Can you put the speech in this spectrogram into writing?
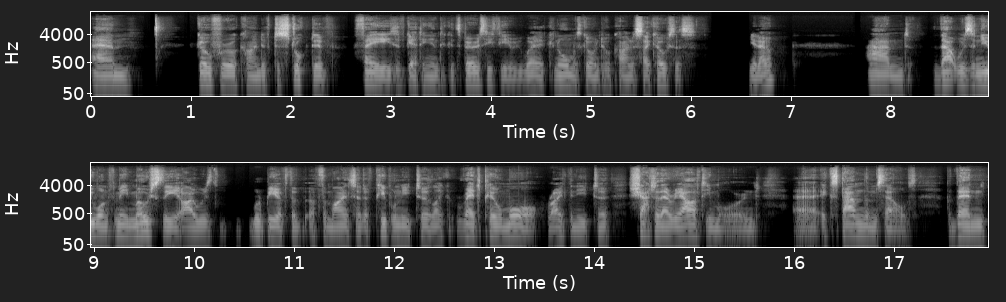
um go through a kind of destructive phase of getting into conspiracy theory where it can almost go into a kind of psychosis you know? And that was a new one for me. Mostly i was would be of the of the mindset of people need to like red pill more right? They need to shatter their reality more and uh, expand themselves. But then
